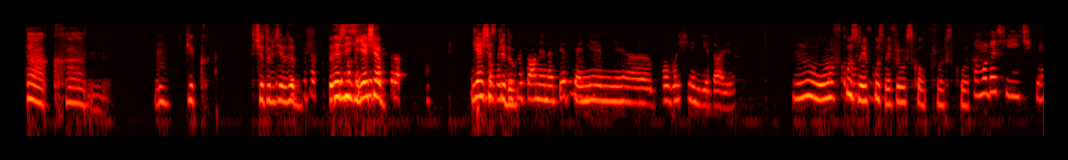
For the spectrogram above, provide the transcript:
Так. эм, м, Пик. Что-то мне... надо- Какие-то- Подождите, я ща- стра- Я сейчас приду. Какие-то странные напитки, они мне поглощение дали. Ну, Как вкусный, фрумикс-кол, фрумикс-кол. Комодосички.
